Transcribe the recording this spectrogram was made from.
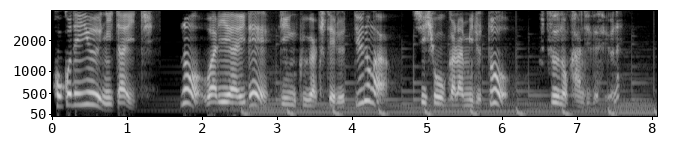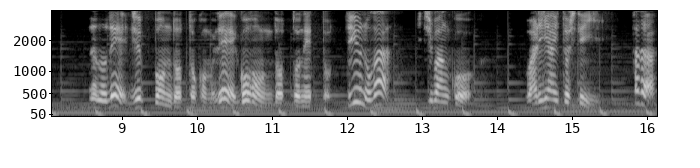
ここで言う2対1の割合でリンクが来てるっていうのが指標から見ると普通の感じですよね。なので、10本 .com で5本 .net っていうのが一番こう、割合としていい。ただ、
